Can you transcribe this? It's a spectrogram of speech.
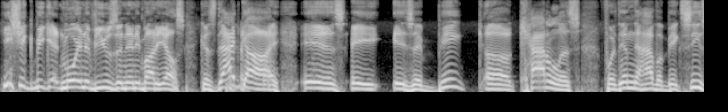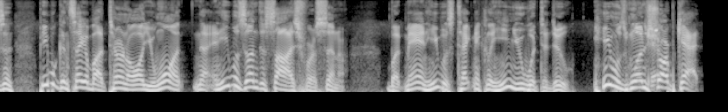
he should be getting more interviews than anybody else because that guy is a is a big uh, catalyst for them to have a big season. People can say about Turner all you want, now, and he was undersized for a center, but man, he was technically he knew what to do. He was one yeah. sharp cat.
